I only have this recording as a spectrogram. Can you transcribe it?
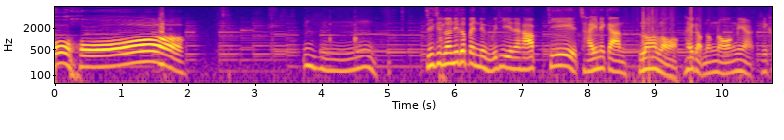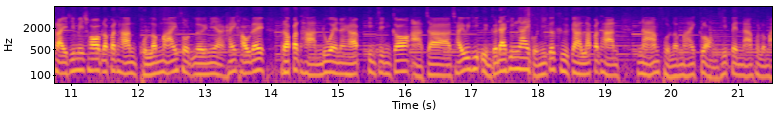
โอ้โหจริงๆ แล้วนี่ก็เป็นหนึ่งวิธีนะครับ ที่ใช้ในการล่อหลอกให้กับน้องๆ เนี่ยที่ใครที่ไม่ชอบรับประทานผลไม้สดเลยเนี่ยให้เขาได้รับประทานด้วยนะครับ จริงๆ ก็อาจจะใช้วิธีอื่นก็ได้ที่ง่ายกว่านี้ก็คือการรับประทานน้ำผลไม้กล่องที่เป็นน้ำผลไม้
